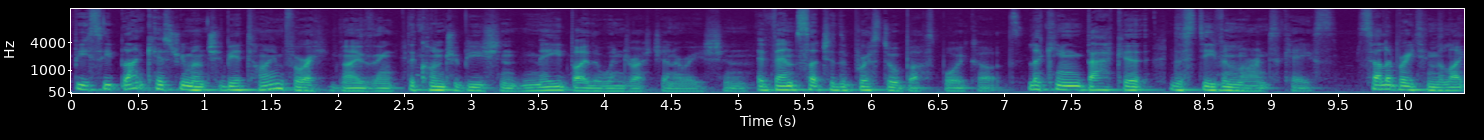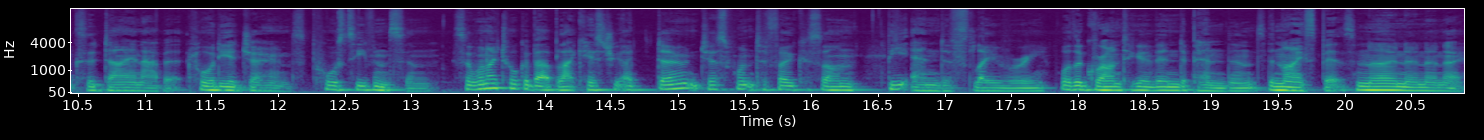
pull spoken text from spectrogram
But you see, Black History Month should be a time for recognising the contributions made by the Windrush generation. Events such as the Bristol bus boycotts, looking back at the Stephen Lawrence case, celebrating the likes of Diane Abbott, Claudia Jones, Paul Stephenson. So when I talk about black history, I don't just want to focus on the end of slavery or the granting of independence, the nice bits. No, no, no, no.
